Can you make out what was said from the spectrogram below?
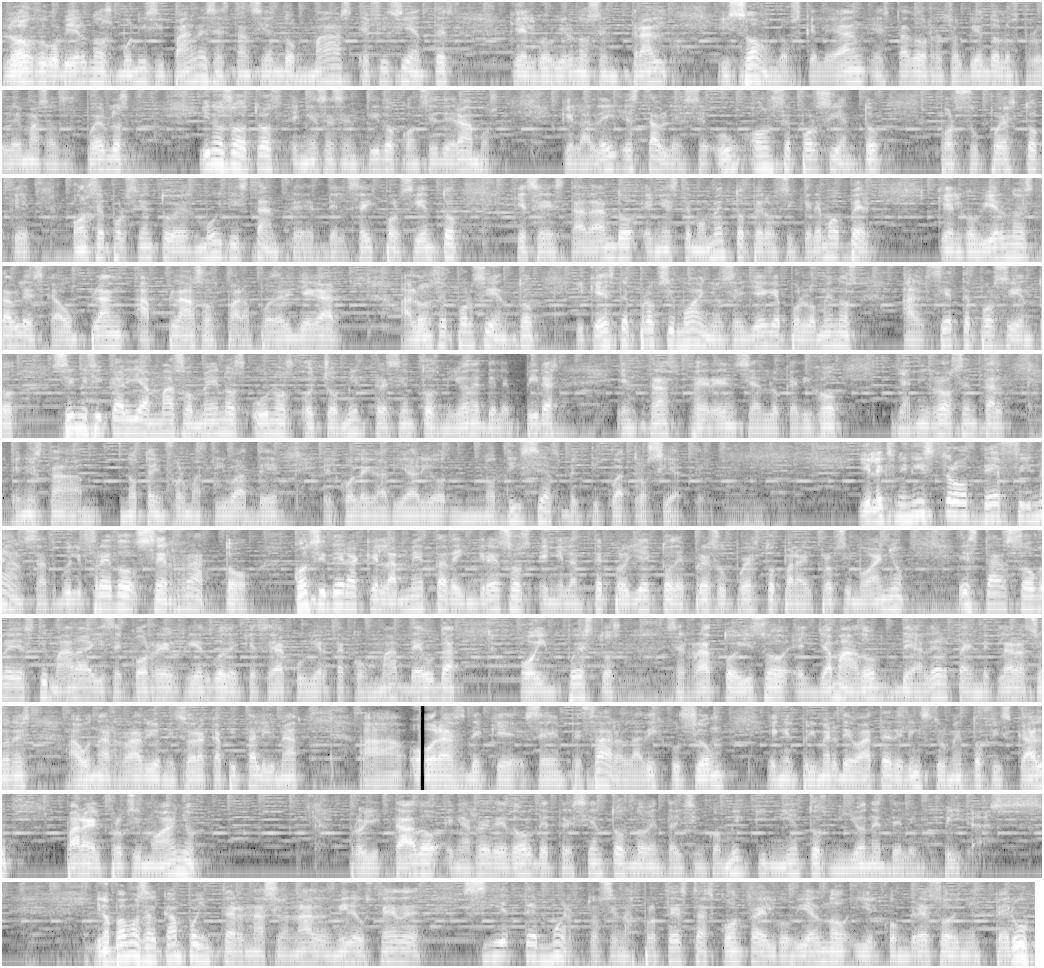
Los gobiernos municipales están siendo más eficientes que el gobierno central y son los que le han estado resolviendo los problemas a sus pueblos y nosotros en ese sentido consideramos que la ley establece un 11%, por supuesto que 11% es muy distante del 6% que se está dando en este momento, pero si queremos ver que el gobierno establezca un plan a plazos para poder llegar al 11% y que este próximo año se llegue por lo menos al 7%, significaría más o menos unos 8.300 millones de lempiras en transferencias, lo que dijo Yanni Rosenthal en esta nota informativa de el colega diario Noticias 24-7. Y el exministro de Finanzas, Wilfredo Cerrato, considera que la meta de ingresos en el anteproyecto de presupuesto para el próximo año está sobreestimada y se corre el riesgo de que sea cubierta con más deuda o impuestos. Cerrato hizo el llamado de alerta en declaraciones a una radioemisora capitalina a horas de que se empezara la discusión en el primer debate del instrumento fiscal para el próximo año proyectado en alrededor de 395.500 millones de lempiras. Y nos vamos al campo internacional. Mire usted, siete muertos en las protestas contra el gobierno y el Congreso en el Perú.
